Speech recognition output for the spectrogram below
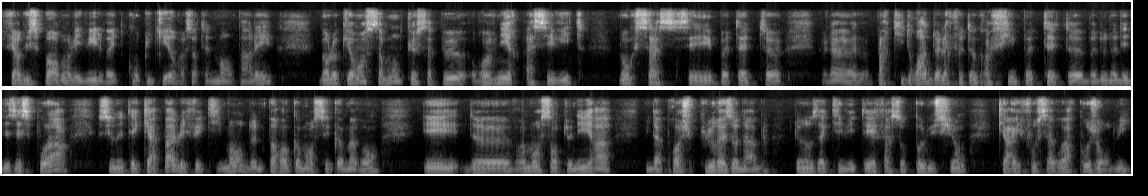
Faire du sport dans les villes va être compliqué, on va certainement en parler. Mais en l'occurrence, ça montre que ça peut revenir assez vite donc ça, c'est peut-être euh, la partie droite de la photographie, peut-être euh, nous donner des espoirs si on était capable effectivement de ne pas recommencer comme avant et de vraiment s'en tenir à une approche plus raisonnable de nos activités face aux pollutions, car il faut savoir qu'aujourd'hui,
